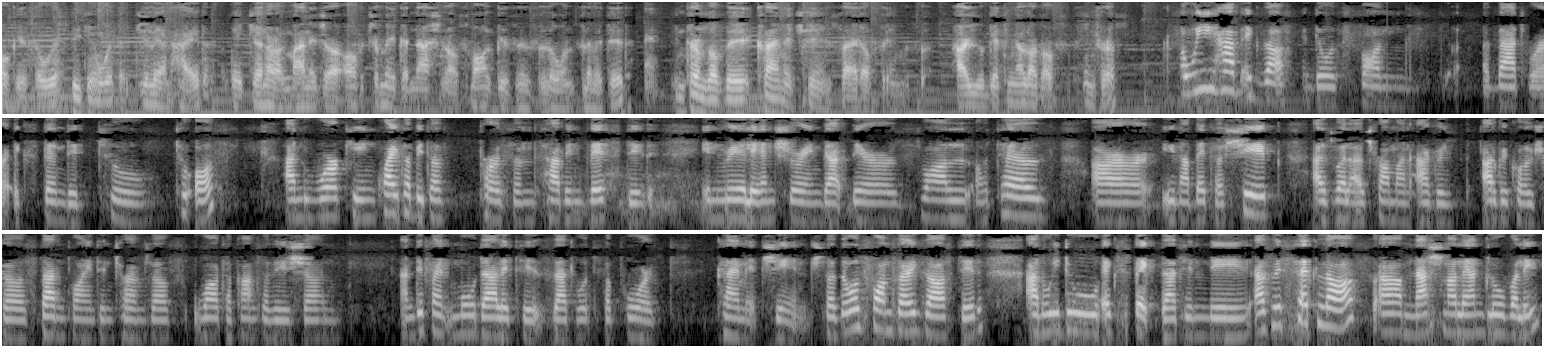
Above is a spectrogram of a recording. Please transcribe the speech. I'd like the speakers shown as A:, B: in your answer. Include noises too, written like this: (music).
A: Okay, so we're speaking with Gillian Hyde, the General Manager of Jamaica National Small Business Loans Limited. In terms of the climate change side of things, are you getting a lot of interest?
B: We have exhausted those funds that were extended to to us and working quite a bit of persons have invested in really ensuring that their small hotels are in a better shape as well as from an agri- agricultural standpoint in terms of water conservation and different modalities that would support climate change. So those funds are exhausted and we do expect that in the, as we settle off um, nationally and globally,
